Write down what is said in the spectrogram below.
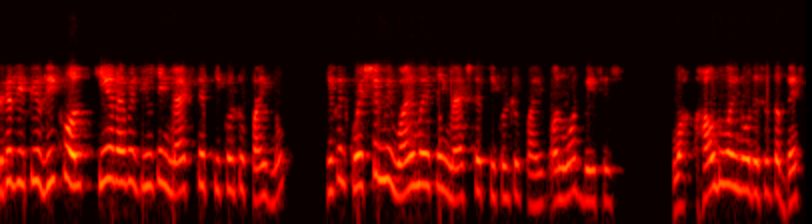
Because if you recall, here I was using max depth equal to 5, no? You can question me, why am I saying max depth equal to 5? On what basis? How do I know this is the best?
